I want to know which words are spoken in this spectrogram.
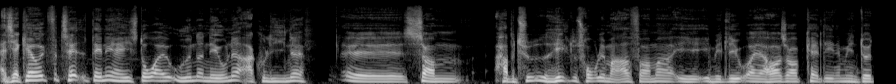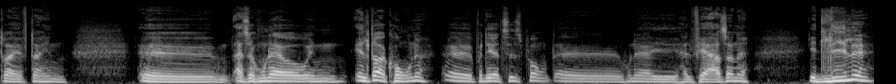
Altså, jeg kan jo ikke fortælle denne her historie uden at nævne Akulina, øh, som har betydet helt utrolig meget for mig i, i mit liv, og jeg har også opkaldt en af mine døtre efter hende. Øh, altså, hun er jo en ældre kone øh, på det her tidspunkt. Øh, hun er i 70'erne. Et lille,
